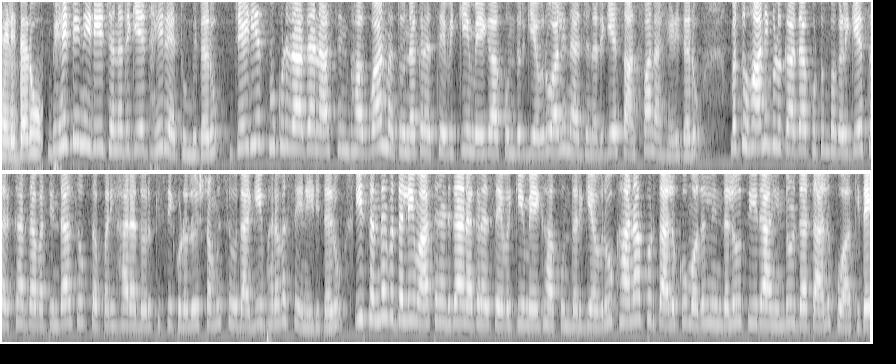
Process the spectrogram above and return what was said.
ಹೇಳಿದರು. ಭೇಟಿ ನೀಡಿ ಜನರಿಗೆ ಧೈರ್ಯ ತುಂಬಿದರು. ಜೆಡಿಎಸ್ ಮುಖಂಡರಾದ ನಾಸಿನ್ ಭಾಗ್ವಾನ್ ಮತ್ತು ನಗರ ಸೇವಕಿ ಮೇಘಾ ಕುಂದುರ್ಗಿ ಅವರು ಅಲ್ಲಿನ ಜನರಿಗೆ ಸಾಂತ್ವನ ಹೇಳಿದರು. ಮತ್ತು ಹಾನಿಗೊಳಗಾದ ಕುಟುಂಬಗಳಿಗೆ ಸರ್ಕಾರದ ವತಿಯಿಂದ ಸೂಕ್ತ ಪರಿಹಾರ ದೊರಕಿಸಿಕೊಡಲು ಶ್ರಮಿಸುವುದಾಗಿ ಭರವಸೆ ನೀಡಿದರು. ಈ ಸಂದರ್ಭದಲ್ಲಿ ಮಾತನಾಡಿದ ನಗರ ಸೇವಕಿ ಮೇಘಾ ಕುಂದರ್ಗಿ ಅವರು, ಖಾನಾಪುರ ತಾಲೂಕು ಮೊದಲಿನಿಂದಲೂ ತೀರಾ ಹಿಂದುಳಿದ ತಾಲೂಕು ಆಗಿದೆ.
